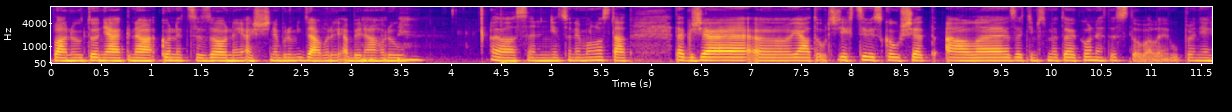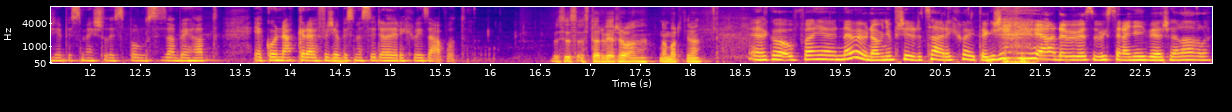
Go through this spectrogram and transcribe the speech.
plánuju to nějak na konec sezóny, až nebudu mít závody, aby náhodou se něco nemohlo stát. Takže uh, já to určitě chci vyzkoušet, ale zatím jsme to jako netestovali úplně, že bychom šli spolu si zaběhat jako na krev, že bychom si dali rychlý závod. By jsi Ester věřila na Martina? Jako úplně nevím, na mě přijde docela rychlej, takže já nevím, jestli bych si na něj věřila, ale...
